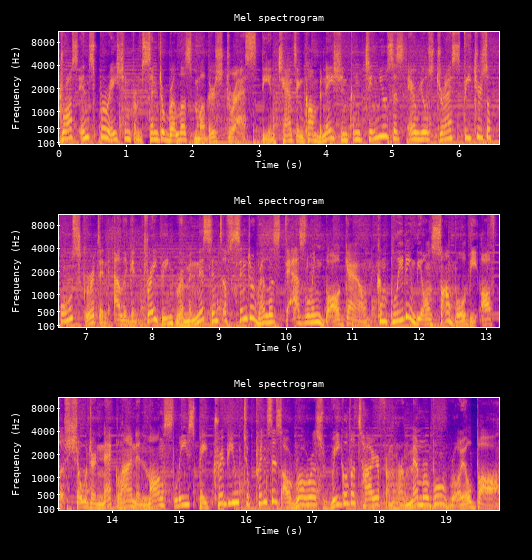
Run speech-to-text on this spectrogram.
draws inspiration from Cinderella's mother's dress. The enchanting combination continues as Ariel's dress features a full skirt and elegant draping reminiscent of Cinderella's dazzling ball gown. Completing the ensemble, the off-the-shoulder neckline and long sleeves pay tribute to Princess Aurora's regal attire from her memorable royal ball.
